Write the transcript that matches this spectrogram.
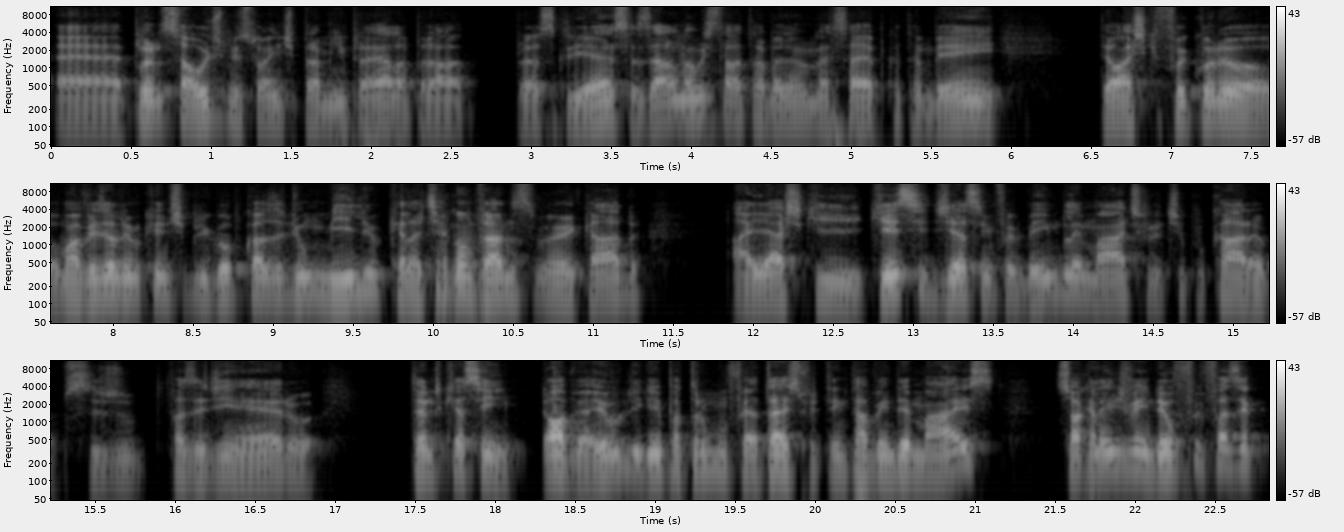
é, plano de saúde, principalmente para mim, para ela, para as crianças. Ela não estava trabalhando nessa época também. Então acho que foi quando. Eu, uma vez eu lembro que a gente brigou por causa de um milho que ela tinha comprado no supermercado. Aí acho que, que esse dia assim foi bem emblemático, tipo, cara, eu preciso fazer dinheiro. Tanto que assim, óbvio, eu liguei para todo mundo, fui atrás, fui tentar vender mais. Só que além de vender, eu fui fazer,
